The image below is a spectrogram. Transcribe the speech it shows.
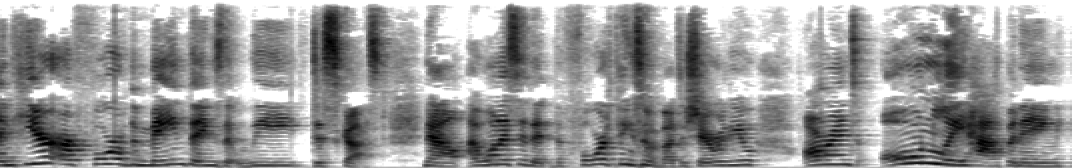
and here are four of the main things that we discussed. Now, I want to say that the four things I'm about to share with you aren't only happening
